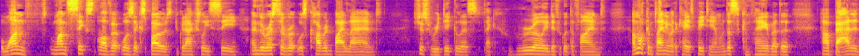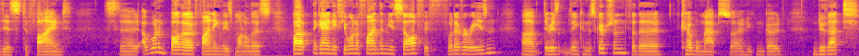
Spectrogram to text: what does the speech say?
one one sixth of it was exposed. You could actually see, and the rest of it was covered by land. It's just ridiculous. Like really difficult to find. I'm not complaining about the KSP team. I'm just complaining about the how bad it is to find. So I wouldn't bother finding these monoliths. But again, if you want to find them yourself, if for whatever reason, uh, there is a link in the description for the Kerbal maps, so you can go do that.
